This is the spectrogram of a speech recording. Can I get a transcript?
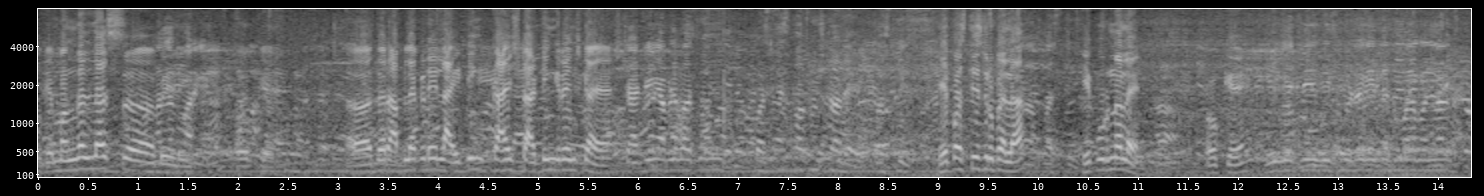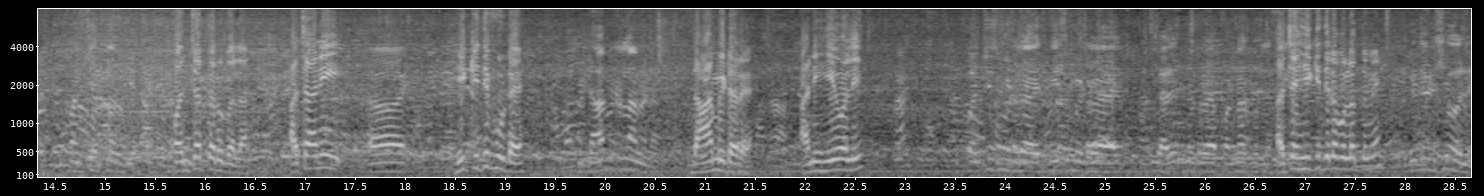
Okay Mangaldas market. Okay. तर आपल्याकडे लाइटिंग काय स्टार्टिंग रेंज काय आहे? स्टार्टिंग आपल्यापासून पस्तीसपासून स्टार्ट आहे. पस्तीस. हे पस्तीस रुपयाला? हा, पस्तीस. ही पूर्ण लाईन ओके. ही घेतली वीस मीटर घेतलं तुम्हाला बनणार पंच्याहत्तर रुपये. पंच्याहत्तर रुपयाला. अच्छा आणि अ, ही किती फूट आहे? दहा मीटर लांब येणार दहा मीटर आहे. आणि ही वाली? पंचवीस मीटर आहे तीस मीटर आहे चाळीस मीटर आहे पन्नास मीटर अच्छा ही कितीला बोलत तुम्ही? ही दीडशे वाले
